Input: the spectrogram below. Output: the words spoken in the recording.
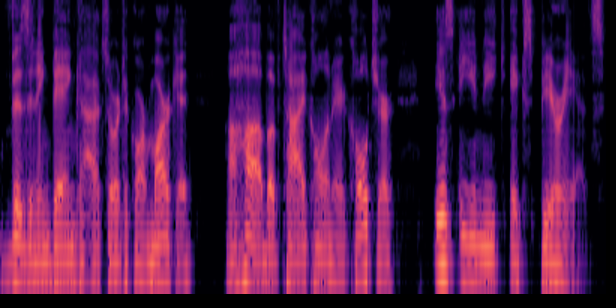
Visiting Bangkok's Or Tor Kor Market a hub of Thai culinary culture, is a unique experience.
